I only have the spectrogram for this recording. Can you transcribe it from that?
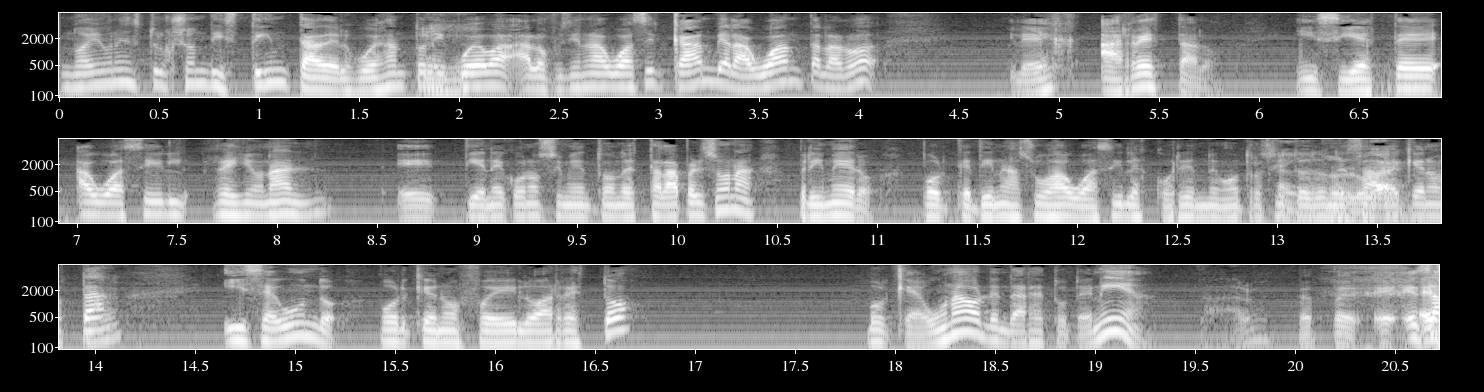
no hay una instrucción distinta del juez Antonio Cueva a la oficina del alguacil, cambia, la aguanta, la y le es arréstalo. Y si este aguacil regional eh, tiene conocimiento dónde está la persona, primero, porque tiene a sus aguaciles corriendo en otro sitio donde sabe que no está, y segundo, porque no fue y lo arrestó, porque una orden de arresto tenía. Pues, pues, e-, esa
